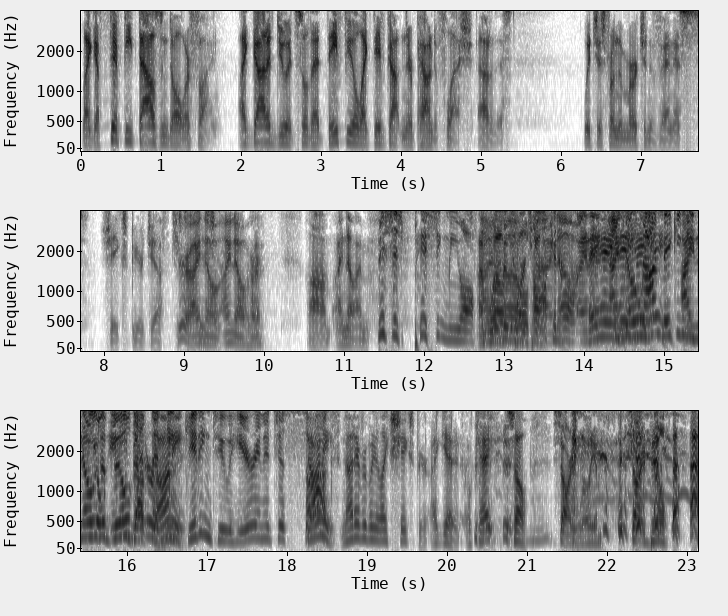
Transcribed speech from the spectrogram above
like a fifty thousand dollar fine. I got to do it so that they feel like they've gotten their pound of flesh out of this, which is from the Merchant of Venice, Shakespeare. Jeff. Just Sure, I know, I know Okay. her. Um, I know I'm. This is pissing me off I'm more well than we're talking I know, about. and Hey, hey, I hey, know, hey, not hey. making I know feel the build up better. that Donnie. he's getting to here, and it just Donnie, sucks. not everybody likes Shakespeare. I get it. Okay, so Sorry, William. Sorry, Bill.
